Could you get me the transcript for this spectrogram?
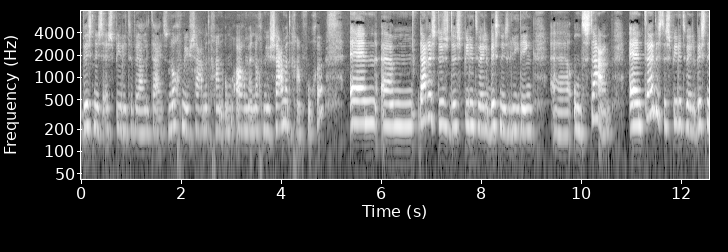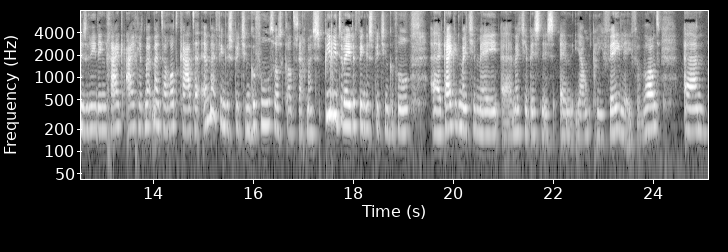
business en spiritualiteit nog meer samen te gaan omarmen en nog meer samen te gaan voegen. En um, daar is dus de spirituele business reading uh, ontstaan. En tijdens de spirituele business reading ga ik eigenlijk met mijn tarotkaarten en mijn fingerspitching gevoel, zoals ik altijd zeg, mijn spirituele fingerspitching gevoel, uh, kijk ik met je mee, uh, met je business en jouw privéleven. Want um,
